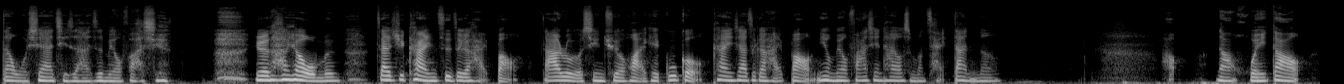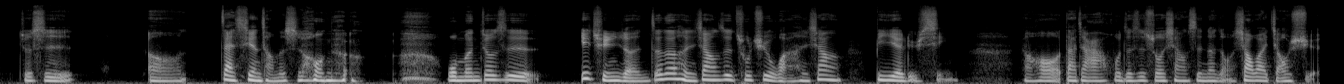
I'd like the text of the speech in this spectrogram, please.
但我现在其实还是没有发现，因为他要我们再去看一次这个海报。大家如果有兴趣的话，也可以 Google 看一下这个海报，你有没有发现它有什么彩蛋呢？好，那回到就是，嗯、呃，在现场的时候呢，我们就是。一群人真的很像是出去玩，很像毕业旅行，然后大家或者是说像是那种校外教学，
